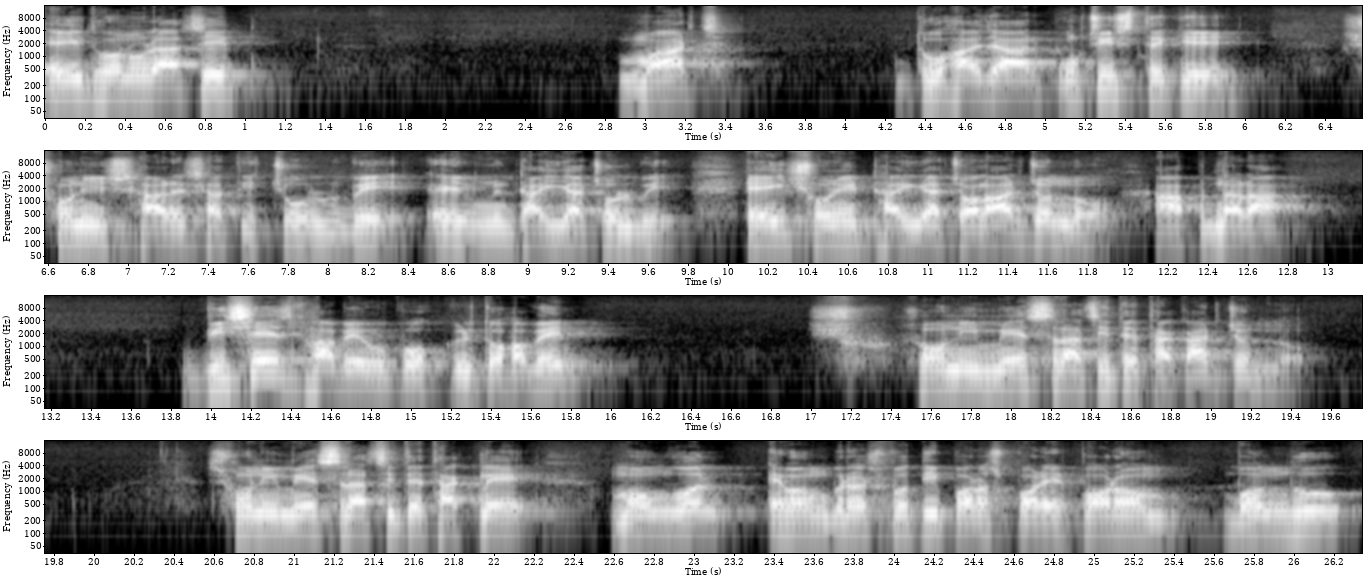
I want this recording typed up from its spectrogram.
এই ধনু রাশির মার্চ দু হাজার পঁচিশ থেকে শনির সাড়ে সাতি চলবে, এই ঢাইয়া চলবে। এই শনির ঢাইয়া চলার জন্য আপনারা বিশেষভাবে উপকৃত হবেন শনি মেষ রাশিতে থাকার জন্য। শনি মেষ রাশিতে থাকলে মঙ্গল এবং বৃহস্পতি পরস্পরের পরম বন্ধু।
